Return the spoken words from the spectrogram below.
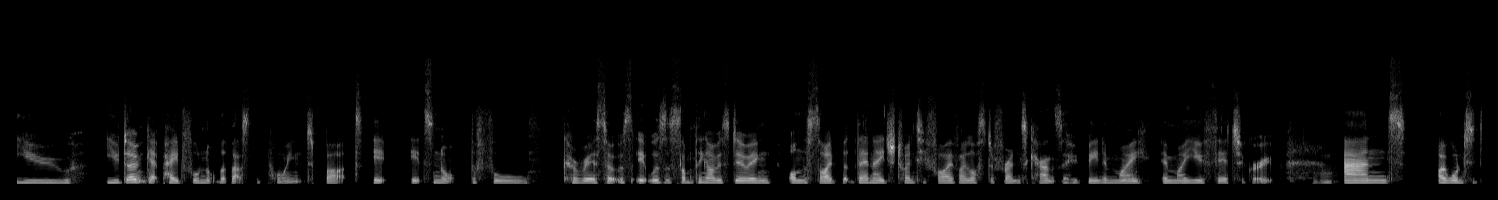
you you don't get paid for not that that's the point but it it's not the full career so it was it was something i was doing on the side but then age 25 i lost a friend to cancer who'd been in my in my youth theatre group Mhm. and i wanted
